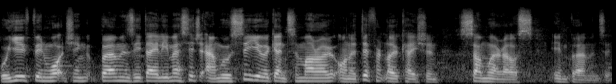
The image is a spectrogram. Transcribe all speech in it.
Well, you've been watching Bermondsey Daily Message, and we'll see you again tomorrow on a different location somewhere else in Bermondsey.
